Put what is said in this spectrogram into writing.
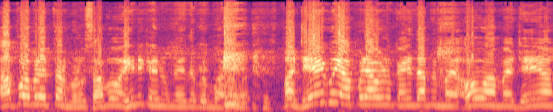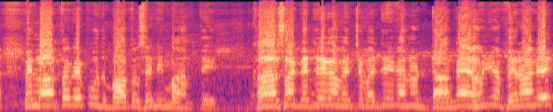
ਆਪੋ ਆਪਣੇ ਧਰਮ ਨੂੰ ਸਾਭੋ ਅਸੀਂ ਨਹੀਂ ਕਿਸੇ ਨੂੰ ਕਹਿੰਦੇ ਕੋਈ ਮਾੜਾ ਵਾ। ਪਰ ਜੇ ਕੋਈ ਆਪਣੇ ਆਪ ਨੂੰ ਕਹਿੰਦਾ ਵੀ ਮੈਂ ਉਹ ਆ ਮੈਂ ਜੇ ਆ ਫਿਰ ਲਾਤੋਗੇ ਭੂਤ ਬਾਤ ਉਸੇ ਨਹੀਂ ਮੰਨਤੇ। ਖਾਲਸਾ ਗੱਜੇਗਾ ਵਿੱਚ ਵੱਜੇਗਾ ਨੂੰ ਡਾਂਗਾ ਇਹੋ ਜਿਹੀਆਂ ਫੇਰਾਂਗੇ।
